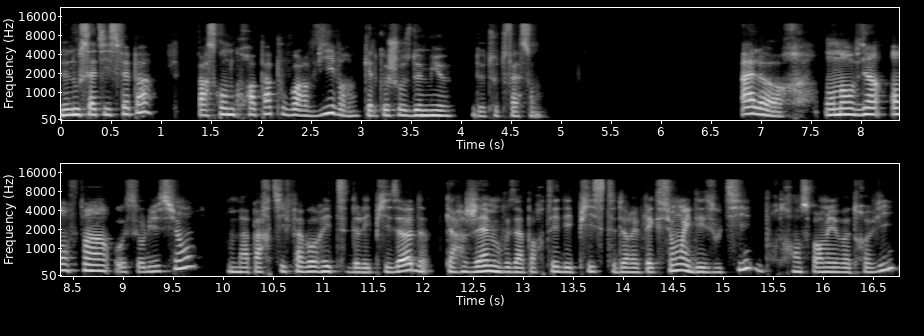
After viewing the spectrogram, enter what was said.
ne nous satisfait pas, parce qu'on ne croit pas pouvoir vivre quelque chose de mieux de toute façon. Alors, on en vient enfin aux solutions, ma partie favorite de l'épisode, car j'aime vous apporter des pistes de réflexion et des outils pour transformer votre vie.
